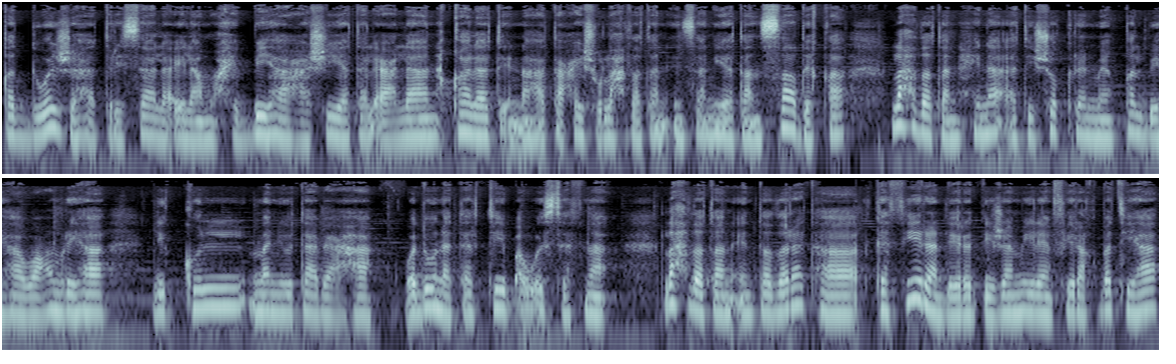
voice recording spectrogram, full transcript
قد وجهت رسالة إلى محبيها عشية الإعلان قالت إنها تعيش لحظة إنسانية صادقة لحظة حناءة شكر من قلبها وعمرها لكل من يتابعها ودون ترتيب أو استثناء. لحظة انتظرتها كثيرا لرد جميل في رقبتها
